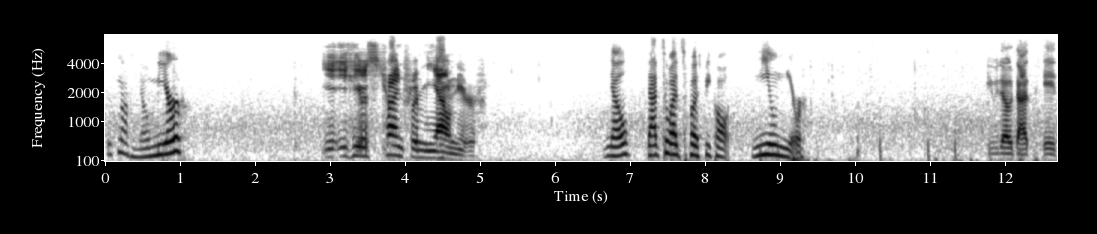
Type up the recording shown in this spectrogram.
It's not no mirror. He, he was trying for Meownir. No, that's what it's supposed to be called. Mjolnir. Even though that it.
